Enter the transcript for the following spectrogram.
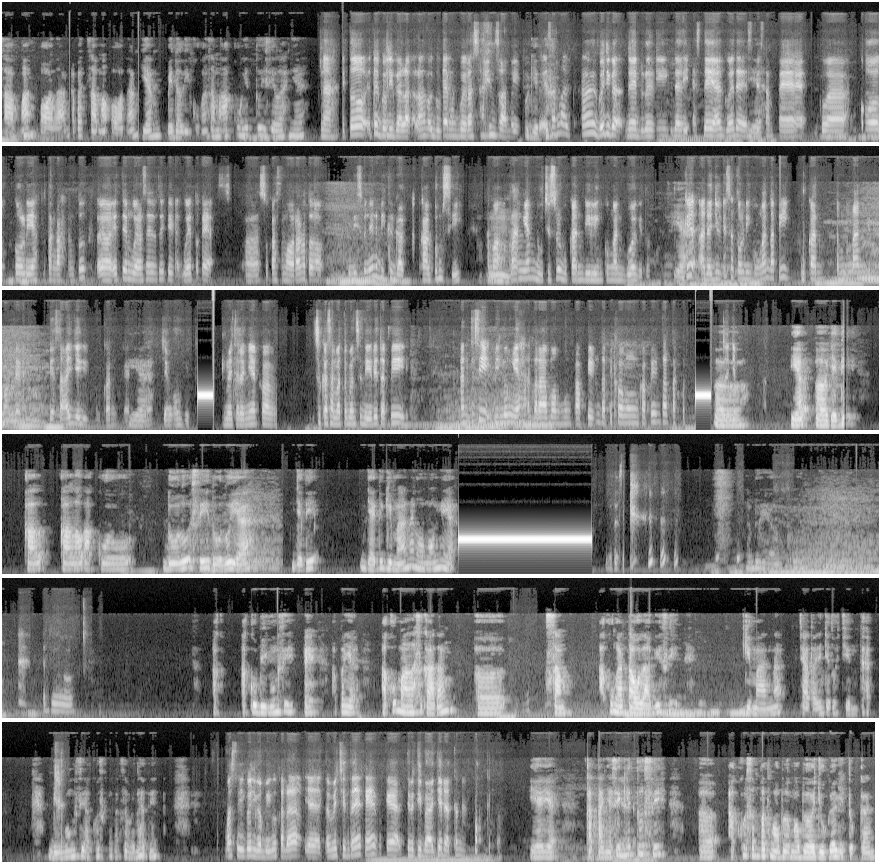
sama orang apa sama orang yang beda lingkungan sama aku gitu istilahnya. Nah itu itu gue juga lah lah- gue yang gue rasain selama itu. Begitu Eh, sama ah, gue juga dari dari dari SD ya gue dari SD Iya. sampai gue kul- kuliah pertengahan tuh eh, itu yang gue rasain itu kayak gue tuh kayak eh, suka sama orang atau sebenarnya lebih ke kagum sih sama Hmm, orang yang justru bukan di lingkungan gue gitu. Iya. Mungkin ada juga satu lingkungan tapi bukan temenan gitu makanya biasa aja gitu bukan kayak Iya. jauh gitu gimana caranya kalau suka sama teman sendiri tapi kan sih bingung ya antara mau ngungkapin tapi kalau ngungkapin ntar takut. Jam- ya eh, jadi kal kalau aku dulu sih dulu ya jadi jadi gimana ngomongnya ya? Gitu sih. Aduh ya ampun. Aduh. Aku bingung sih eh apa ya aku malah sekarang eh, sam aku nggak tahu lagi sih gimana caranya jatuh cinta. Bingung sih aku sekarang sebenarnya. Pasti gue juga bingung karena ya tapi cintanya kayak kayak tiba-tiba aja datang pok gitu. Iya ya katanya sih Iya. gitu sih. Eh, aku sempat ngobrol-ngobrol juga gitu kan.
